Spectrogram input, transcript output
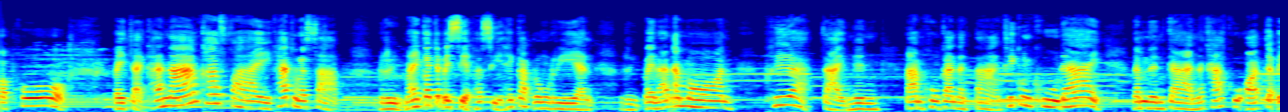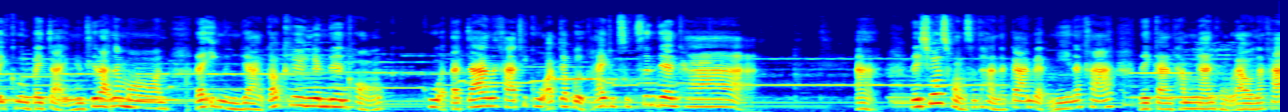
ปโภค ไปจ่ายค่าน้ำค่าไฟ ค่าโทรศัพท์ หรือไม่ก็จะไปเสียภาษีให้กับโรงเรียน หรือไปร้านอมรเพื่อจ่ายเงินตามโครงการต่างๆ ที่คุณครูได้ดำเนินการนะคะ ครูออสจะเป็นคนไปจ่ายเงินที่ร้านอมรและอีกหนึ่งอย่างก็คือเงินเดือนของ รูอัตราจ้างนะคะ ที่ครูออสจะเบิกให้ทุกๆสิ้นเดือนค่ะอะในช่วงของสถานการณ์แบบนี้นะคะ ในการทำงานของเรานะคะ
